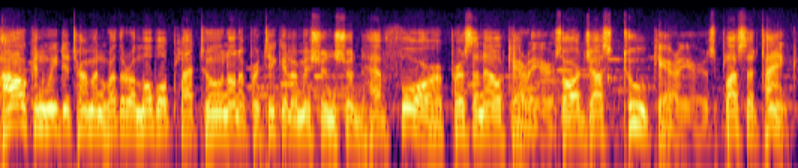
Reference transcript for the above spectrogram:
How can we determine whether a mobile platoon on a particular mission should have four personnel carriers or just two carriers, plus a tank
